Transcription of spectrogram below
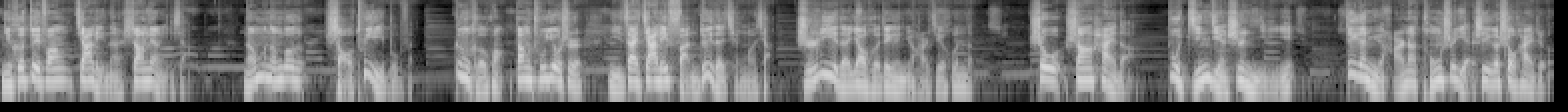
你和对方家里呢商量一下，能不能够少退一部分？更何况当初又是你在家里反对的情况下，执意的要和这个女孩结婚的，受伤害的不仅仅是你，这个女孩呢，同时也是一个受害者。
